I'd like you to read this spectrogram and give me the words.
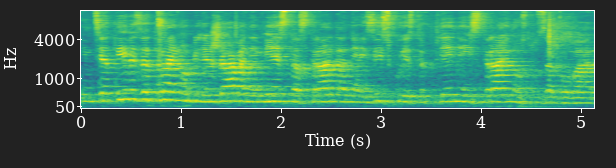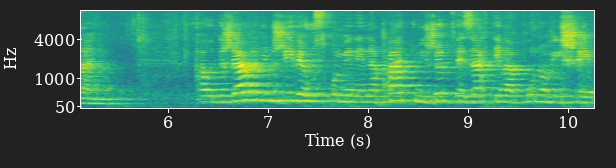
Inicijative za trajno obilježavanje mjesta stradanja iziskuje strpljenje i strajnost u zagovaranju a održavanjem žive uspomene na patnju i žrtve zahtjeva puno više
